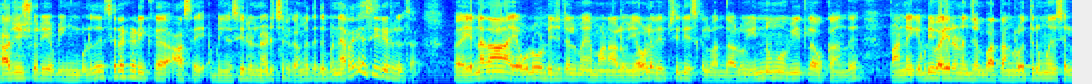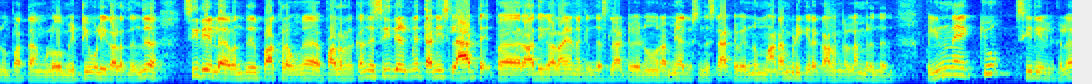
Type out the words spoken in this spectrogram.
ராஜேஸ்வரி அப்படிங்கும் பொழுது சிறகடிக்க ஆசை அப்படிங்கிற சீரியல் நடிச்சிருக்காங்க. இது இப்போ நிறைய சீரியல்கள் சார். இப்போ என்னதான் எவ்வளோ டிஜிட்டல் மயமானாலும் எவ்வளோ வெப் சீரிஸ்கள் வந்தாலும் இன்னமும் வீட்டில் உட்காந்து இப்போ அன்னைக்கு எப்படி வைரநஞ்சம் பார்த்தாங்களோ திருமதி செல்வம் பார்த்தாங்களோ மெட்டி ஒளி காலத்துலேருந்து சீரியலை வந்து பார்க்குறவங்க பலர் இருக்காங்க. சீரியலுக்குனே தனி ஸ்லாட் இப்போ ராதிகாலாம் எனக்கு இந்த ஸ்லாட் வேணும் ரம்யா கிருஷ்ணன் இந்த ஸ்லாட் வேணும் அடம் பிடிக்கிற காலங்கள்லாம் இருந்தது. இப்போ இன்றைக்கும் சீரியல்களை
